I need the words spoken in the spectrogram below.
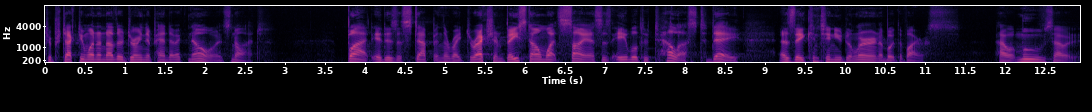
to protecting one another during the pandemic? No, it's not. But it is a step in the right direction based on what science is able to tell us today as they continue to learn about the virus how it moves, how it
